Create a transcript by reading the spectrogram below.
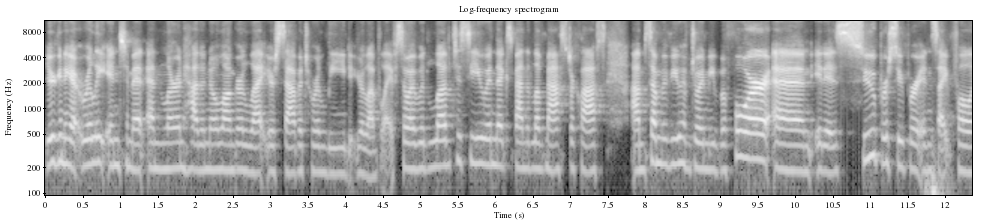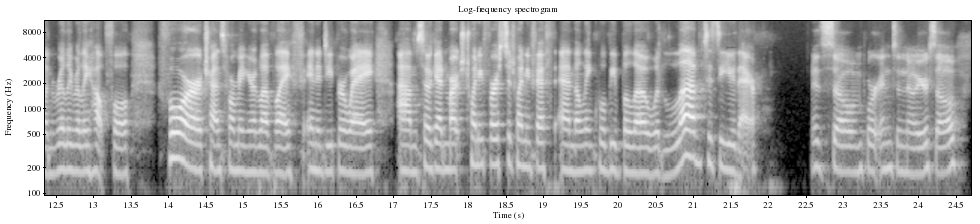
you're going to get really intimate and and learn how to no longer let your saboteur lead your love life. So I would love to see you in the Expanded Love Masterclass. Um, some of you have joined me before, and it is super, super insightful and really, really helpful for transforming your love life in a deeper way. Um, so again, March 21st to 25th, and the link will be below. Would love to see you there. It's so important to know yourself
